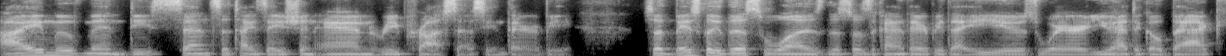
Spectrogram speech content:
eye movement desensitization and reprocessing therapy. So basically this was this was the kind of therapy that you used where you had to go back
